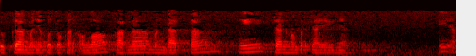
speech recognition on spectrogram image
juga menyekutukan Allah karena mendatangi dan mempercayainya. Iya.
